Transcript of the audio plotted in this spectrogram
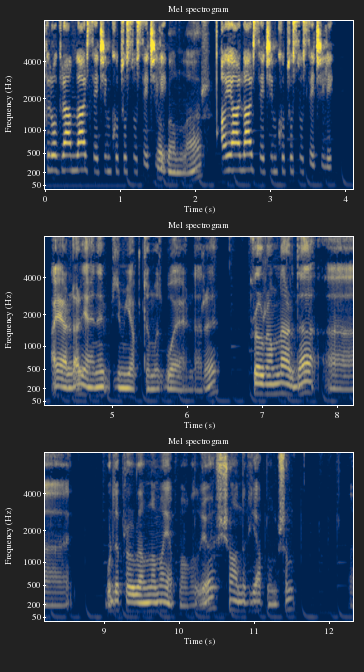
Programlar seçim kutusu seçili. Programlar, Ayarlar seçim kutusu seçili. ayarlar yani bizim yaptığımız bu ayarları. Programlar da e, burada programlama yapmak oluyor. Şu anlık yapmamışım. E,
